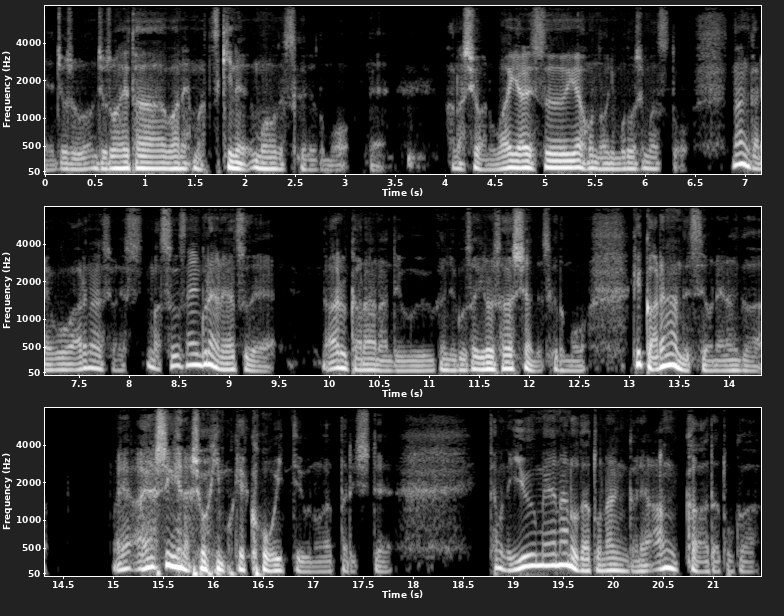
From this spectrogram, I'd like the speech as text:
ね、ジョジョ、ジョジョネタはね、まあ、尽きぬものですけれども、ね、話はあの、ワイヤレスイヤホンの方に戻しますと、なんかね、こう、あれなんですよね。まあ、数千円ぐらいのやつで、あるかななんていう感じでごいろいろ探してたんですけども、結構あれなんですよね、なんか、怪しげな商品も結構多いっていうのがあったりして、多分ね、有名なのだとなんかね、アンカーだとか、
